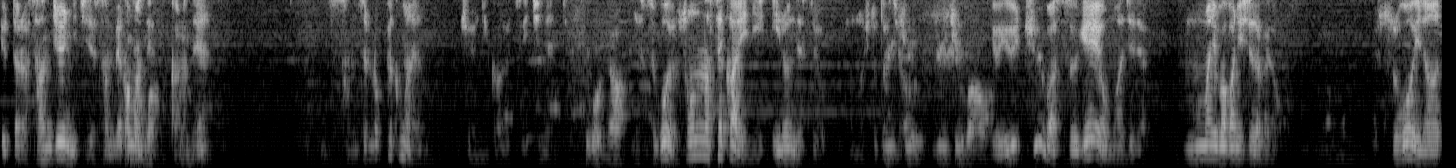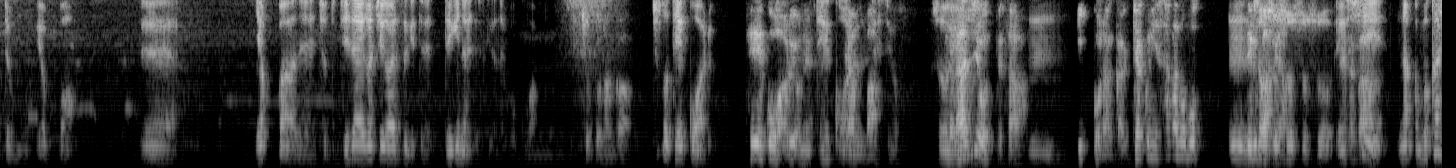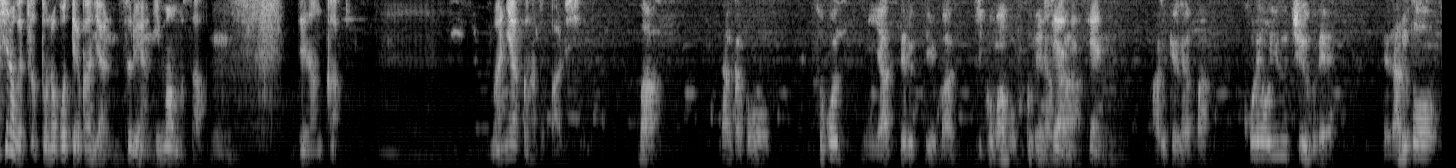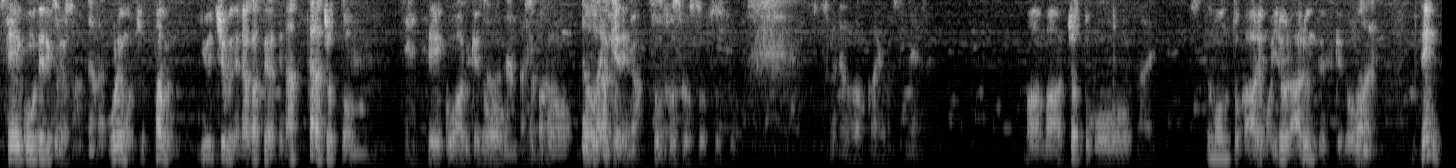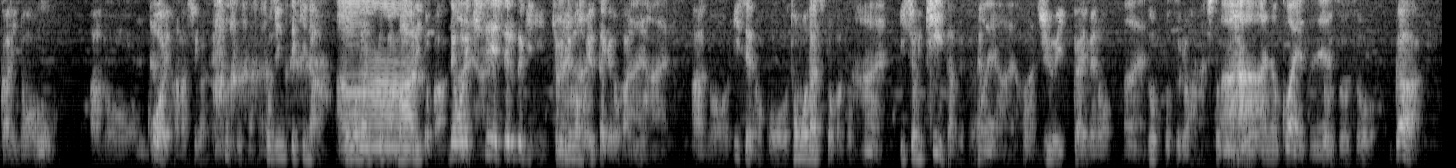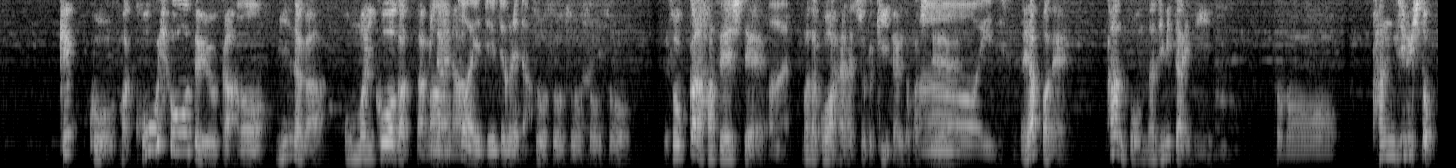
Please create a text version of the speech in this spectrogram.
言ったら30日で300万ですからね。3600万。円？12ヶ月1年って。すごいな。いやすごいよ。そんな世界にいるんですよ人たちは。YouTube YouTuber は。いや YouTuber すげえよマジで。ほんまにバカにしてたけど。すごいなって思う。やっぱ。でやっぱねちょっと時代が違いすぎてできないですけどね僕は。ちょっとなんか。ちょっと抵抗ある。抵抗あるよね、抵抗あるんですよ。そうラジオってさうん。一個なんか逆に遡っうんてる感あるやんそうそうそうそうそう。やしなんか。昔のがずっと残ってる感じある、うん。するやん、うん。今もさ。うん。でなんかうんマニアックなとこあるし。まあなんかこうそこにやってるっていうまあ自己満も含めなんか、せやねやねん。うんあるけどやっぱこれを YouTube でってなると成功出てくるよな。そうそう。だから俺もちょ多分 YouTube で流すやってなったらちょっとうん抵抗あるけど、なんかやっぱこの音だけでな。ね。そうそう。そうそうそう。それはわかりますね。まあまあちょっとこう、はい。質問とかあれもいろいろあるんですけど、はい前回のあのうん。怖い話がね 個人的な友達とか周りとか。で俺はいはい。帰省してる時に今日昼間も言ったけど感じはい。はいあの伊勢のこう友達とかとはい。一緒に聞いたんですよね、はいはいはい。11回目のはい。ゾッとする話特集をあああの怖いやつね。そうそうそう。が結構、まあ、好評というかみんながほんまに怖かったみたいな。あ怖いって言ってくれた。はいそうそうそうそうそう。でそっから派生してあまた怖い話ちょっと聞いたりとかして。あいいですね。やっぱねカンと同じみたいにうん。その感じる人。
